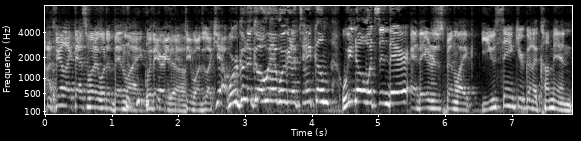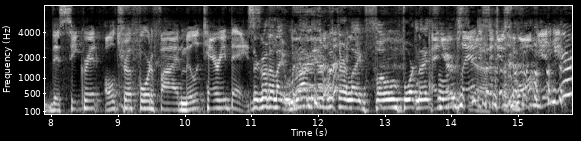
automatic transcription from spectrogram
I feel like that's what it would have been like with Area Yeah. 51. They're like, "Yeah, we're gonna go in, we're gonna take them. We know what's in there," and they would have just been like, "You think you're gonna come in this secret, ultra fortified military base?" They're going to like run in with their like foam Fortnite and your swords. plan is to just walk in here?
